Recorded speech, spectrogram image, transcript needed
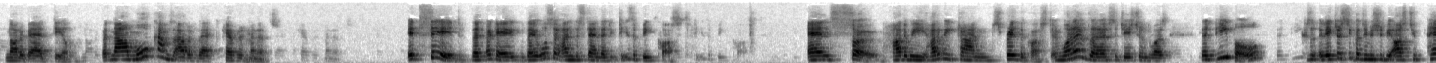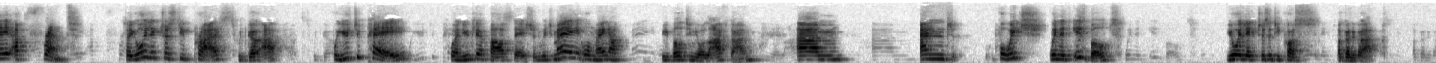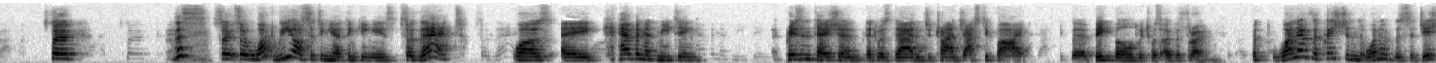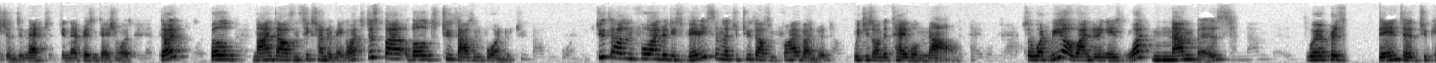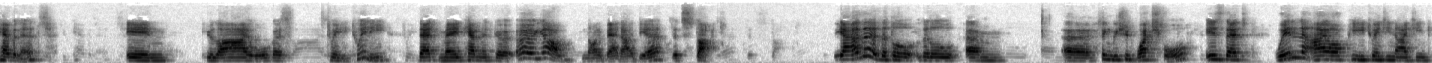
not a bad deal. But now more comes out of that cabinet minutes. It said that, okay, they also understand that it is a big cost. And so, how do we how do we try and spread the cost? And one of the suggestions was that people, electricity consumers should be asked to pay up front. So your electricity price would go up for you to pay for a nuclear power station, which may or may not be built in your lifetime, um, and for which, when it is built, your electricity costs are going to go up. So this, so so what we are sitting here thinking is, so that was a cabinet meeting presentation that was done to try and justify the big build which was overthrown. But one of the questions, one of the suggestions in that in that presentation was, don't build 9,600 megawatts, just build 2,400. 2,400 is very similar to 2,500, which is on the table now. So what we are wondering is what numbers were presented to cabinet in July August 2020 that made cabinet go, oh, yeah, not a bad idea. Let's start. the other little little um, uh, thing we should watch for is that when the IRP 2019,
